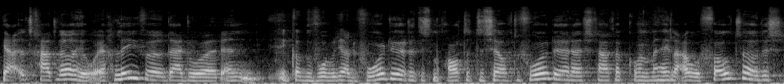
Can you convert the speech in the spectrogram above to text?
ja, het gaat wel heel erg leven daardoor. En ik had bijvoorbeeld, ja, de voordeur, dat is nog altijd dezelfde voordeur. Hij staat ook op een hele oude foto. Dus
